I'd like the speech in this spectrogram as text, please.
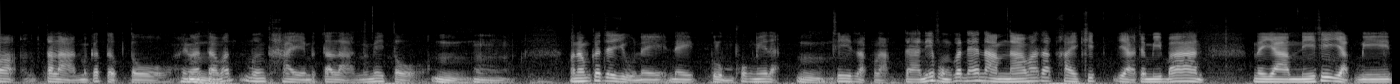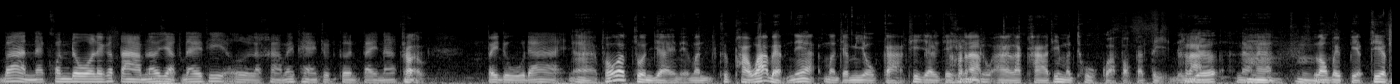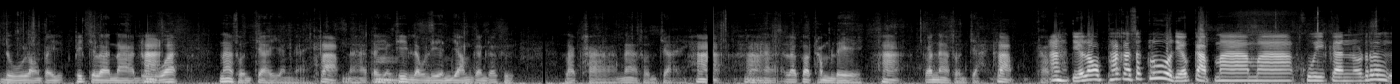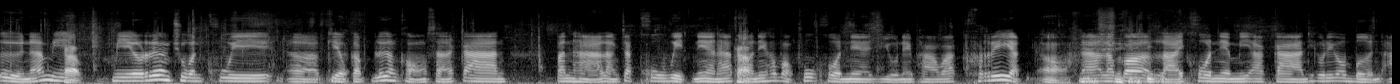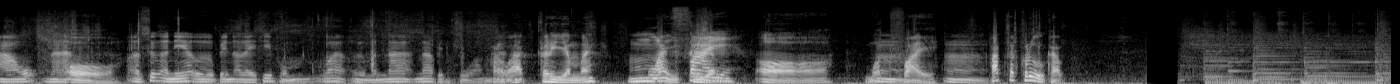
ตลาดมันก็เติบโตใช่ไหมอืมแต่ว่าเมืองไทยมันตลาดมันไม่โต อืมอืมเพ ราะฉะนั้นก็จะอยู่ในในกลุ่มพวกนี้แหละอืมที่หลักๆ แต่อันนี้ผมก็แนะนำนะว่าถ้าใครคิดอยากจะมีบ้านในยามนี้ที่อยากมีบ้านนะคอนโดอะไรก็ตาม แล้วอยากได้ที่เออราคาไม่แพงจนเกินไปนะครับไปดูได้อ่าเพราะว่าส่วนใหญ่เนี่ยมันคือภาวะแบบเนี้ยมันจะมีโอกาสที่จะจะเห็นครับอ่าราคาที่มันถูกกว่าปกติได้ครับเยอะนะฮะอืมลองไปเปรียบเทียบดูลองไปพิจารณาดูฮะว่าน่าสนใจยังไงครับนะฮะแต่อย่างอืมที่เราเรียนย้ำกันก็คือ ราคาน่าสนใจฮะนะฮะแล้วก็ทำเลฮะก็น่าสนใจ ครับครับอะเดี๋ยวเราพักกันสักครู่ เดี๋ยวกลับมามาคุยกันเรื่องอื่นนะมีครับ มีเรื่องชวนคุยเอ่อเกี่ยวกับเรื่องของสถานการณ์ ปัญหาหลังจากโควิดเนี่ยนะครับตอนนี้เขาบอกผู้คนเนี่ยอยู่ในภาวะเครียดอ๋อนะแล้วก็หลายคนเนี่ยมีอาการที่เขาเรียกว่าเบิร์นเอาท์นะฮะ โอ้เอ่อซึ่งอันนี้เออเป็นอะไรที่ผมว่าเออมันน่าน่าเป็นห่วงเหมือนกัภานวะนะเกรียมไหม หมดไม่ไฟ เกรียมอ๋อ หมดอืม ไฟ อืม พักสักครู่ครับ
